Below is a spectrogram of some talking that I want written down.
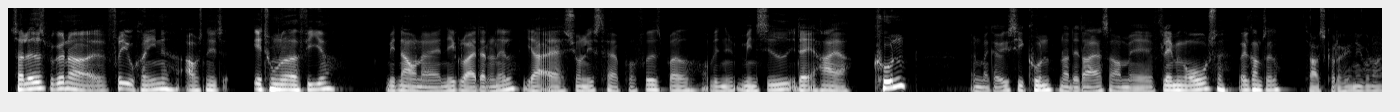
Således begynder øh, Fri Ukraine afsnit 104. Mit navn er Nikolaj Dadanel. Jeg er journalist her på Frihedsbrevet, og ved min side i dag har jeg kun, men man kan jo ikke sige kun, når det drejer sig om øh, Flemming Rose. Velkommen til. Tak skal du have, Nikolaj.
